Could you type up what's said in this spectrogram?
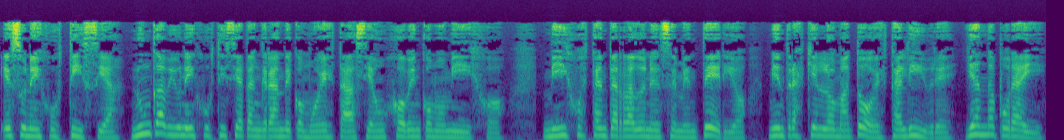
Es una injusticia. Nunca vi una injusticia tan grande como esta hacia un joven como mi hijo. Mi hijo está enterrado en el cementerio, mientras quien lo mató está libre y anda por ahí.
